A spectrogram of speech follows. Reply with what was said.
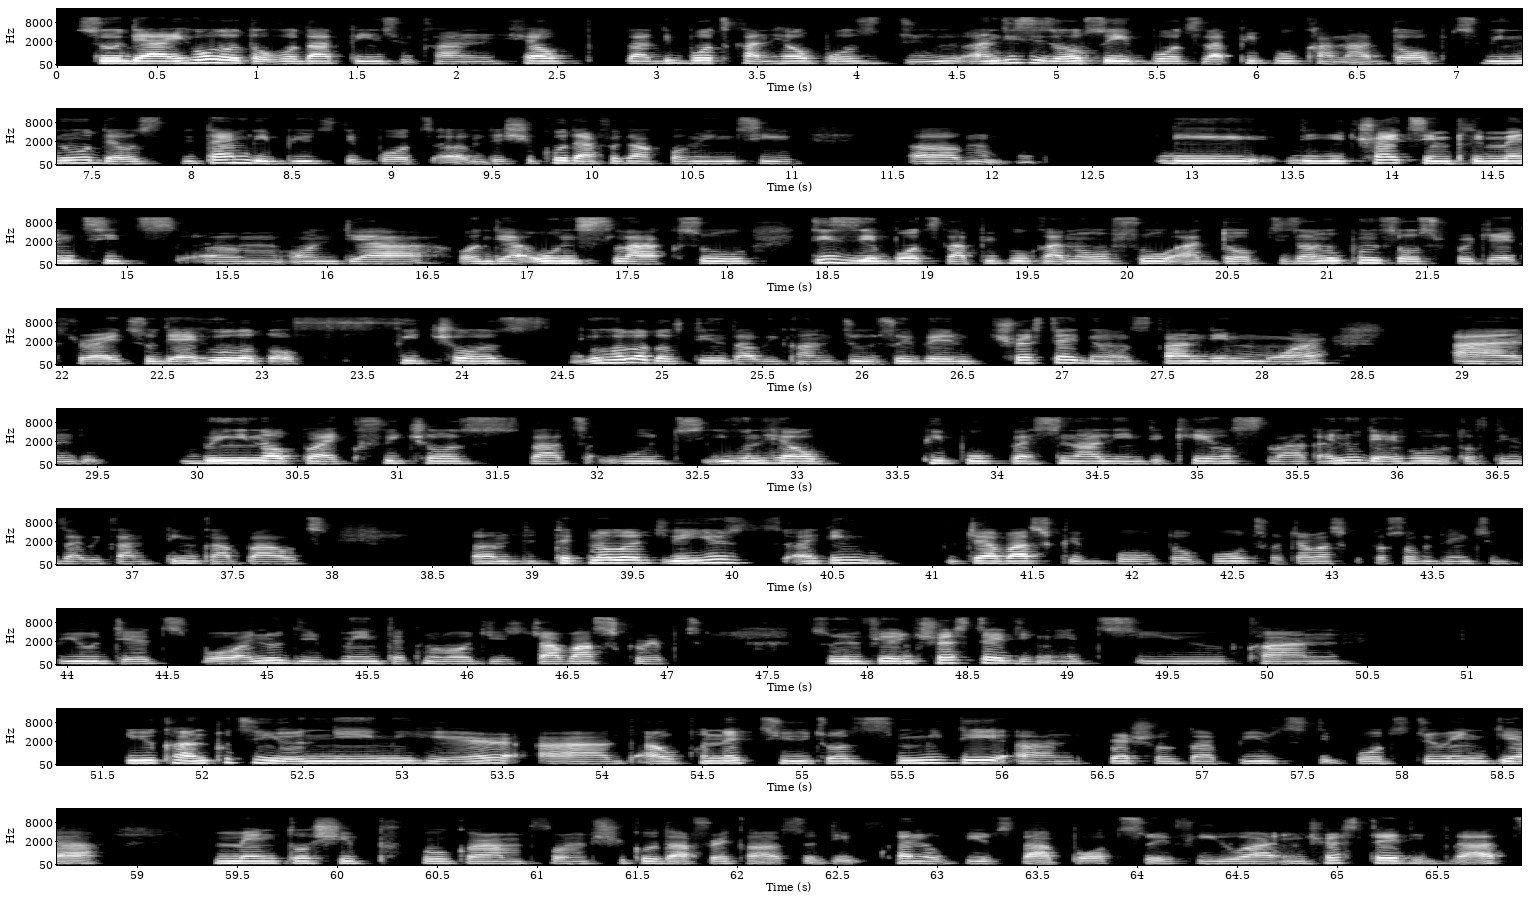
So there are a whole lot of other things we can help that the bot can help us do. And this is also a bot that people can adopt. We know there was the time they built the bot, um, the She Code Africa community, um, they they try to implement it um on their on their own Slack. So this is a bot that people can also adopt. It's an open source project, right? So there are a whole lot of features, a whole lot of things that we can do. So if you're interested in understanding more and bringing up like features that would even help people personally in the CHAOSS Slack, I know there are a whole lot of things that we can think about. Um, the technology they use, I think JavaScript bolt or bolt or JavaScript or something to build it, but I know the main technology is JavaScript. So if you're interested in it, you can you can put in your name here and I'll connect you. It was Midday and Precious that built the bot during their mentorship program from She Code Africa. So they've kind of built that bot. So if you are interested in that,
